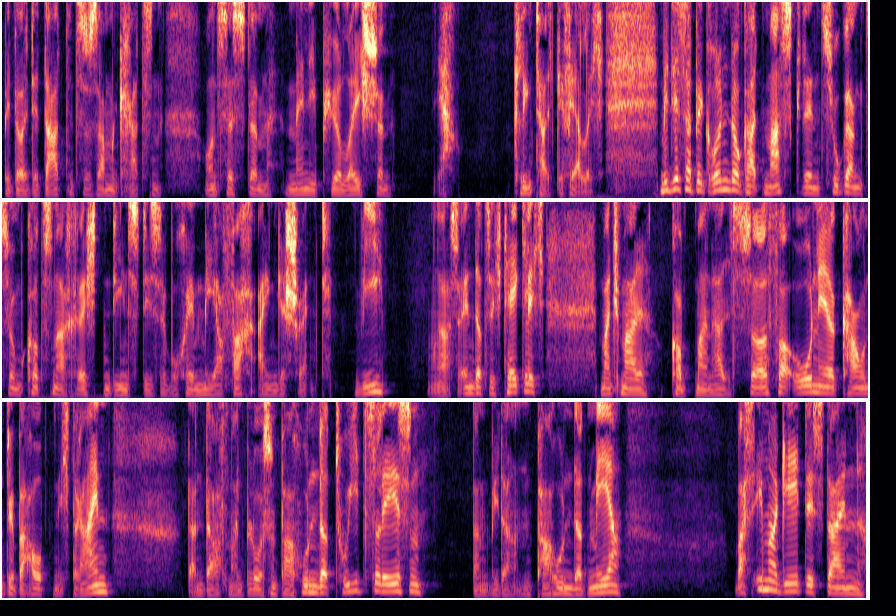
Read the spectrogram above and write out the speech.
bedeutet Daten zusammenkratzen und System Manipulation, ja, Klingt halt gefährlich. Mit dieser Begründung hat Musk den Zugang zum Kurznachrichtendienst diese Woche mehrfach eingeschränkt. Wie? Das ändert sich täglich. Manchmal kommt man als Surfer ohne Account überhaupt nicht rein. Dann darf man bloß ein paar hundert Tweets lesen, dann wieder ein paar hundert mehr. Was immer geht, ist ein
